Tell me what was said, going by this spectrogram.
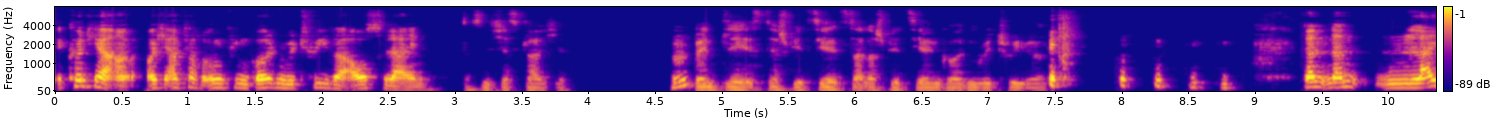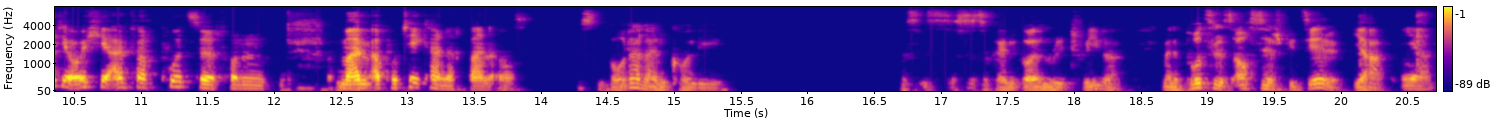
Ihr könnt ja euch einfach irgendwie einen Golden Retriever ausleihen. Das ist nicht das gleiche. Hm? Bentley ist der speziellste aller speziellen Golden Retriever. Dann, dann leiht ihr euch hier einfach Purzel von meinem Apothekernachbarn aus. Das ist ein Borderline Collie. Das ist, das ist doch kein Golden Retriever. Meine Purzel ist auch sehr speziell, ja. Ja.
